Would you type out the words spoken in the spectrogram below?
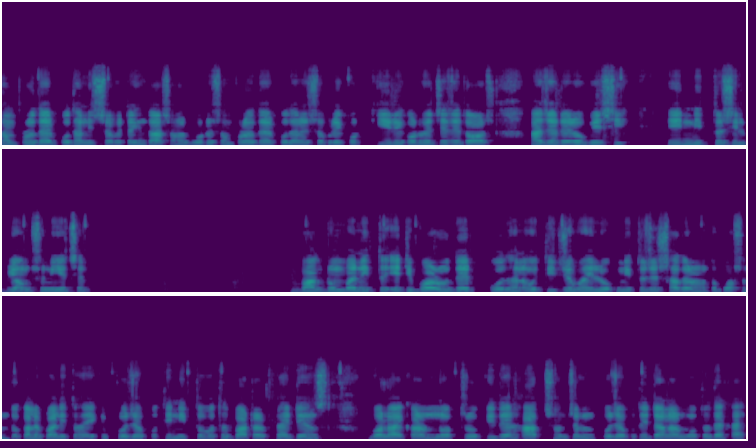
সম্প্রদায়ের প্রধান উৎসব। এটা কিন্তু আসামের বড়ো সম্প্রদায়ের প্রধান উৎসব। রেকর্ড কি রেকর্ড হয়েছে যে দশ হাজারেরও বেশি এই নৃত্যশিল্পী অংশ নিয়েছেন? বাগডুম্বা নৃত্য এটি বড়দের প্রধান ঐতিহ্যবাহী লোকনৃত্য যা সাধারণত বসন্তকালে পালিত হয়। একে প্রজাপতি নৃত্য অর্থাৎ বাটারফ্লাই ড্যান্স বলা হয়, কারণ নর্তকীদের হাত সঞ্চালন প্রজাপতি ডানার মতো দেখায়।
